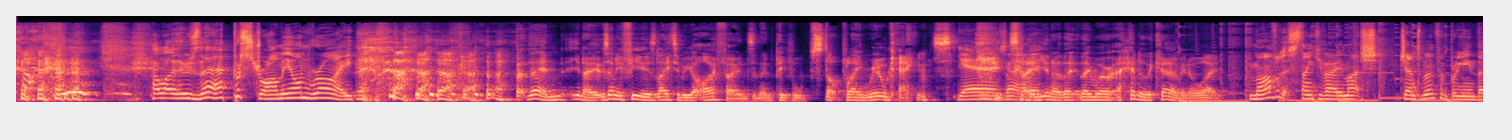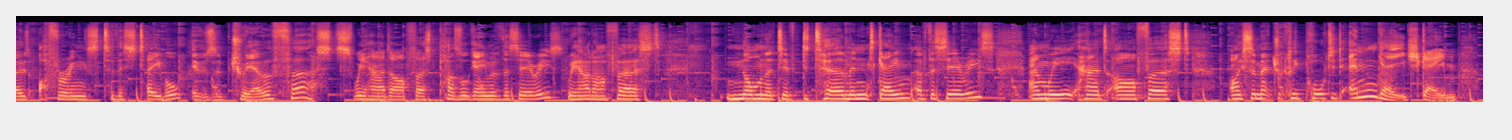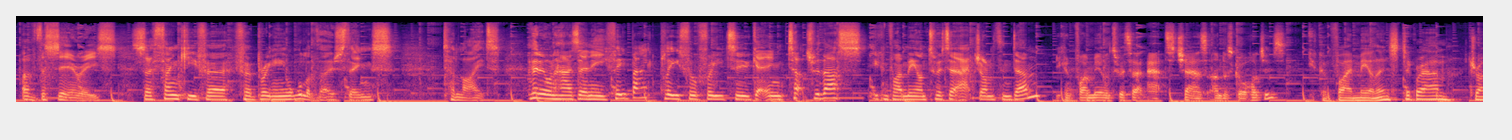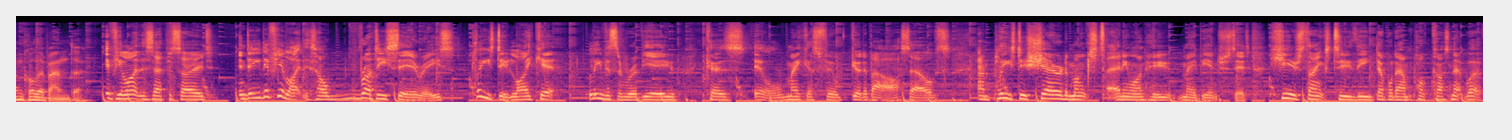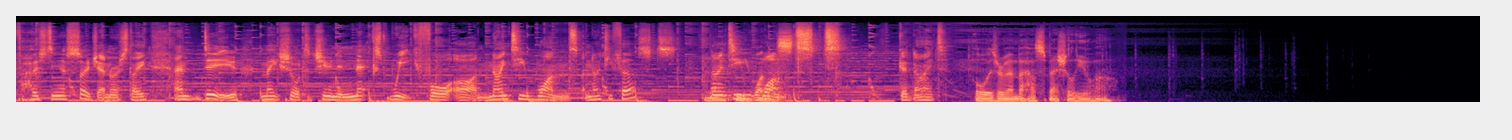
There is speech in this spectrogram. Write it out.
Hello, who's there? Pastrami on rye. But then, you know, it was only a few years later we got iPhones and then people stopped playing real games. Yeah, exactly. so, you know, they, they were ahead of the curve in a way. Marvellous. Thank you very much, gentlemen, for bringing those offerings to this table. It was a trio of firsts. We had our first puzzle game of the series, we had our first nominative determined game of the series, and we had our first isometrically ported N-Gage game of the series. So thank you for, for bringing all of those things to light. If anyone has any feedback, please feel free to get in touch with us. You can find me on Twitter at Jonathan Dunn. You can find me on Twitter at Chaz underscore Hodges. You can find me on Instagram, Drunk Ollivander. If you like this episode, indeed, if you like this whole ruddy series, please do like it. Leave us a review because it'll make us feel good about ourselves. And please do share it amongst anyone who may be interested. Huge thanks to the Double Down Podcast Network for hosting us so generously. And do make sure to tune in next week for our 91s, 91st? 91st. 91st. Good night. Always remember how special you are.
